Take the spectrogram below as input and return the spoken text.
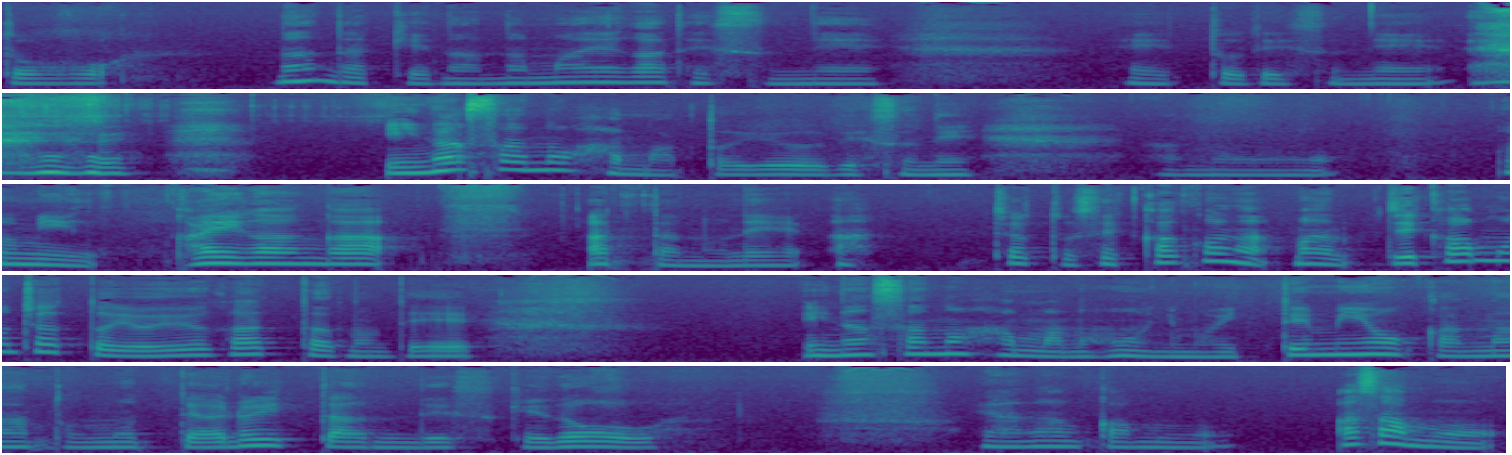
となんだっけな名前がですねえっとですね 稲佐の浜というですねあの海海岸があったのであちょっとせっかくなまあ時間もちょっと余裕があったので稲佐の浜の方にも行ってみようかなと思って歩いたんですけどいやなんかもう朝も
